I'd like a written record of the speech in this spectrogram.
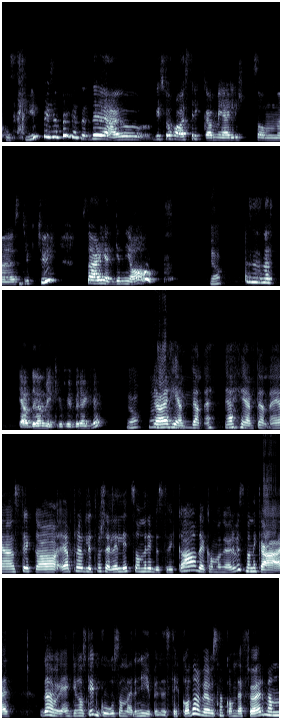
komfyr f.eks. Det, det er jo Hvis du har strikka med litt sånn eh, struktur, så er det helt genialt. Ja. Jeg synes nesten bedre enn mikrofiber, egentlig. Ja, nei, Jeg er helt enig. Jeg er helt enig. Jeg har, strikka, jeg har prøvd litt forskjellig. Litt sånn ribbestrikka, det kan man gjøre hvis man ikke er Det er jo egentlig ganske god sånn nybegynnerstrikk òg, da. Vi har jo snakka om det før. Men,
